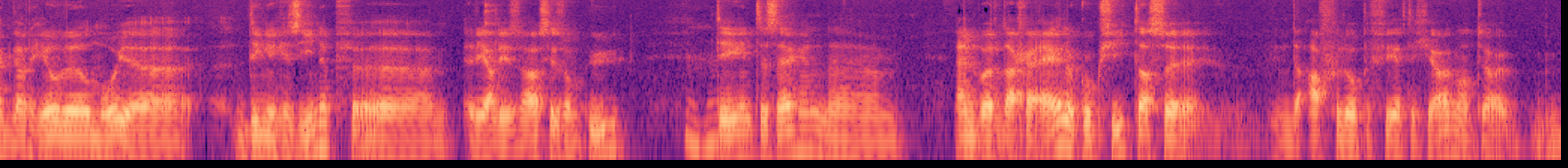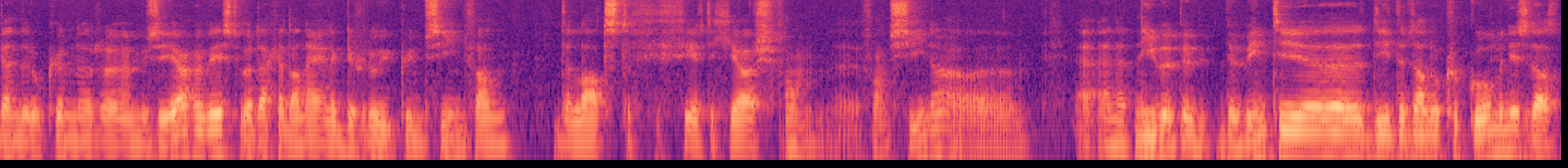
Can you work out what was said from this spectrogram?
ik daar heel veel mooie dingen gezien heb, uh, realisaties om u mhm. tegen te zeggen. Uh, en waar dat je eigenlijk ook ziet dat ze in de afgelopen 40 jaar, want ja, ik ben er ook naar uh, musea geweest, waar dat je dan eigenlijk de groei kunt zien van de laatste 40 jaar van, van China. en het nieuwe be bewind die, die er dan ook gekomen is, dat,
